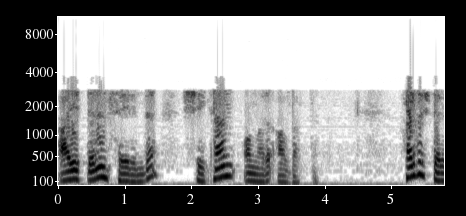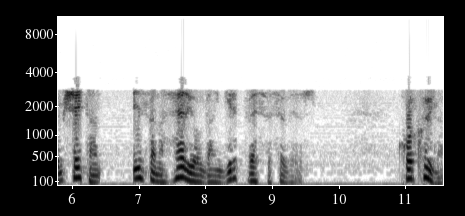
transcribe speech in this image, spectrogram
ayetlerin seyrinde şeytan onları aldattı. Kardeşlerim şeytan insana her yoldan girip vesvese verir. Korkuyla,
